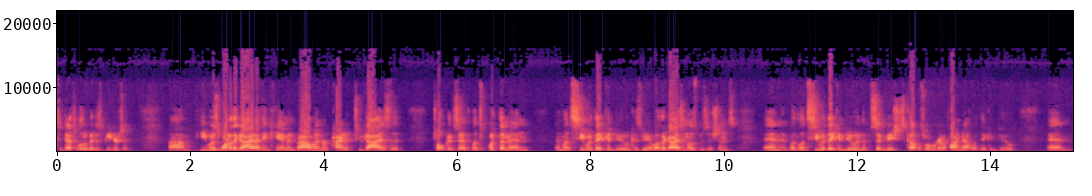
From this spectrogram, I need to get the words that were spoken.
to death a little bit, is Peterson. Um, he was one of the guys, I think him and Baumann are kind of two guys that Tolkin said, let's put them in and let's see what they can do because we have other guys in those positions. And but let's see what they can do And the Pacific Nations Cup is where we're going to find out what they can do. And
